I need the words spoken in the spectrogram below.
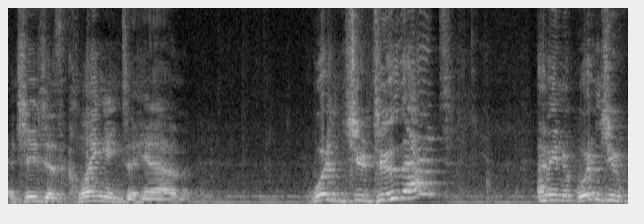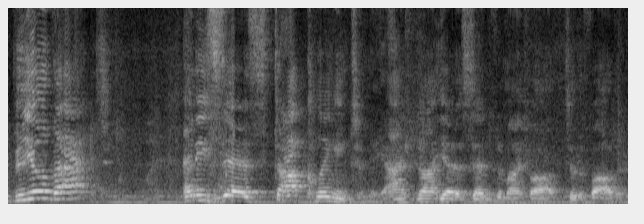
and she's just clinging to him. Wouldn't you do that? I mean, wouldn't you feel that? And he says, Stop clinging to me. I have not yet ascended to my father, to the Father.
